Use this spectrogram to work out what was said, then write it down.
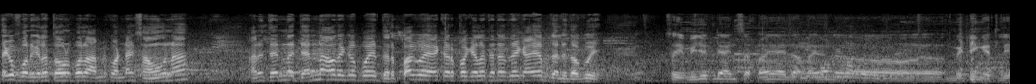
ताका फोन केलो तो म्हणून आमी कोणाक सांगूंक ना. आनी तेन्ना जेन्ना हांव तांकां पळय धरपाक हें करपाक गेलो तेन्ना ते गायब जाले दोगूय सो इमिजिएटली हांवें सकाळीं आयज हांगा येवन मिटींग घेतली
